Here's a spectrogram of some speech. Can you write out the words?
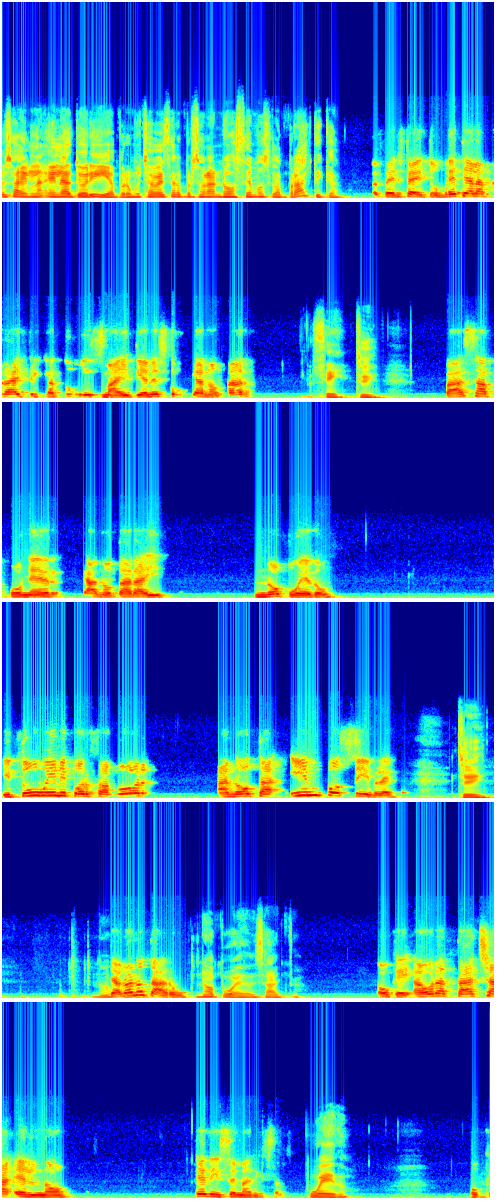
o sea, en, la, en la teoría, pero muchas veces la persona no hacemos la práctica. Perfecto, vete a la práctica tú misma y tienes que anotar. Sí. Sí. Vas a poner, anotar ahí, no puedo. Y tú, Willy, por favor, anota imposible. Sí. ¿Ya lo anotaron? No puedo, exacto. Ok, ahora tacha el no. ¿Qué dice Marisa? Puedo. Ok,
